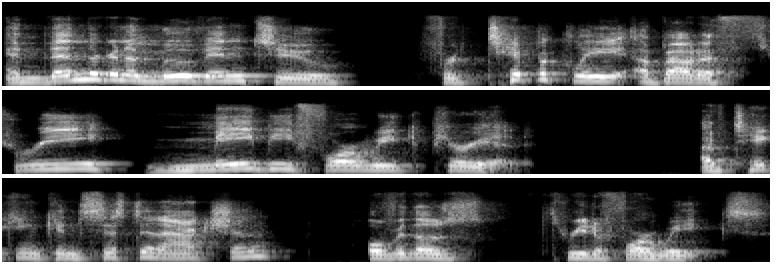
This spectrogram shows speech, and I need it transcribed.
And then they're going to move into for typically about a 3 maybe 4 week period of taking consistent action over those three to four weeks.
